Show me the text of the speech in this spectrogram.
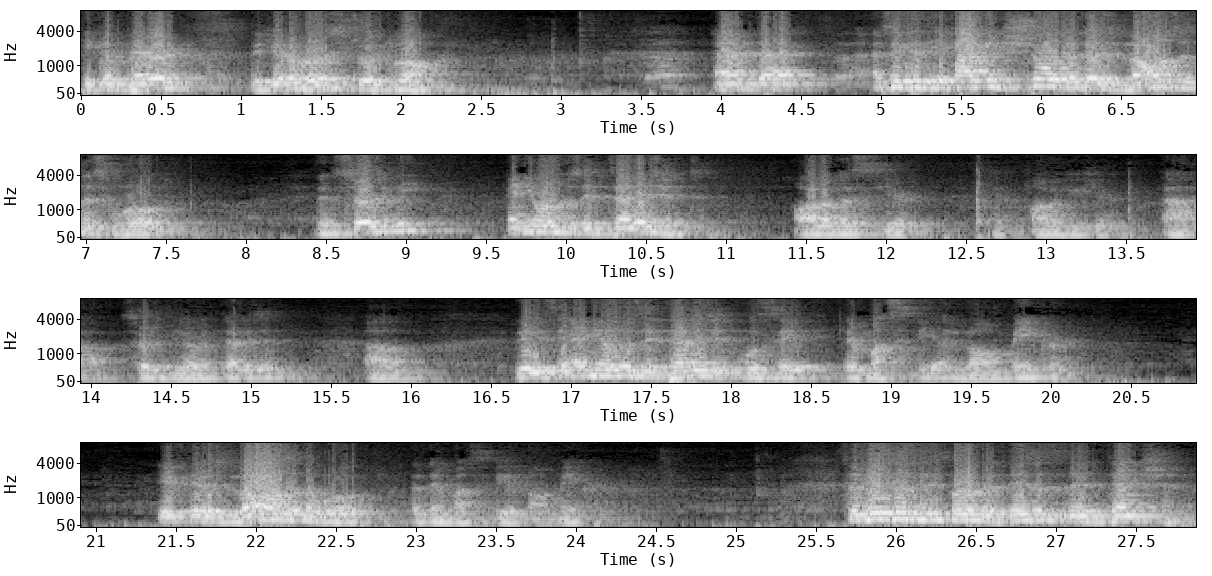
He compared the universe to a clock. And uh, so he said, if I can show that there's laws in this world, then certainly anyone who's intelligent, all of us here, all of you here, uh, certainly are intelligent. Um, they say intelligent will say there must be a lawmaker. If there's laws in the world, then there must be a lawmaker. So this was his purpose. This was his intention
